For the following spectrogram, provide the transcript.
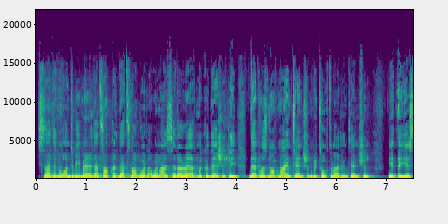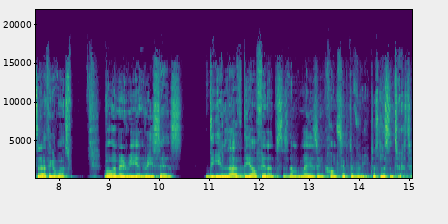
He said, I didn't want to be married. That's not, the, that's not what, when I said Arayat Mekudeshikli, that was not my intention. We talked about intention yesterday, I think it was. Va'omer Ri, and Ri says, the ilav di alfinan, this is an amazing concept of Ri. Just listen to it.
